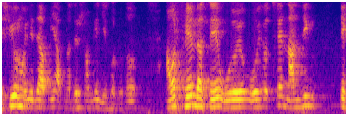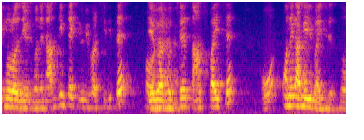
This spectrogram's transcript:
শিওর হইনি যে আপনি আপনাদের সঙ্গে ইয়ে করব। তো আমার ফ্রেন্ড আছে ওই হচ্ছে নানজিং টেকনোলজি মানে নানজিং টেক ইউনিভার্সিটিতে এবার হ্যাঁ, হচ্ছে চান্স পাইছে। ও অনেক আগেই পাইছে। তো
